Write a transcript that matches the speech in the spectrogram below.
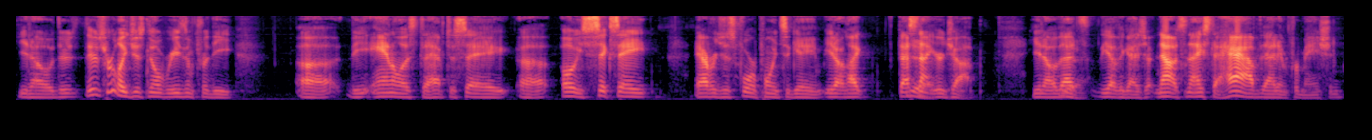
you know, there's there's really just no reason for the uh, the analyst to have to say, uh, oh, he's six eight, averages four points a game. You know, like that's Yeah. not your job. You know, that's the other guy's job. Now it's nice to have that information.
